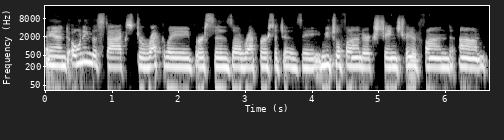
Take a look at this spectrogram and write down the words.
And owning the stocks directly versus a wrapper such as a mutual fund or exchange traded fund um,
